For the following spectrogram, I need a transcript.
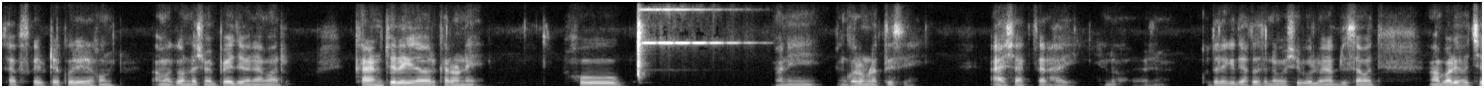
সাবস্ক্রাইবটা করে রাখুন, আমাকে অন্য সময় পেয়ে যাবেন। আমার কারেন্ট চলে যাওয়ার কারণে খুব মানে গরম লাগতেছে। আয়েশা আক্তার হাই হ্যালো কোথা থেকে দেখতেছেন অবশ্যই বলবেন। আব্দুল সামাদ, আমার বাড়ি হচ্ছে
